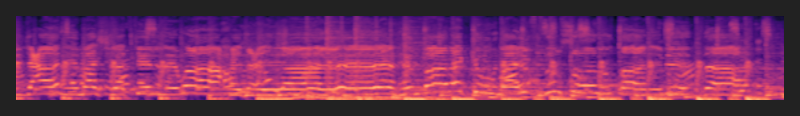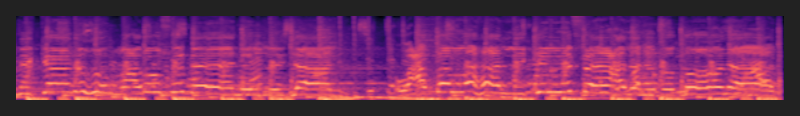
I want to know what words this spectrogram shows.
شجعاني مشيت كل واحد عيال مبارك ونايف سلطان بالذات. مكانهم معروف بين الرجال. وعبد الله اللي كل فعله بطولات.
